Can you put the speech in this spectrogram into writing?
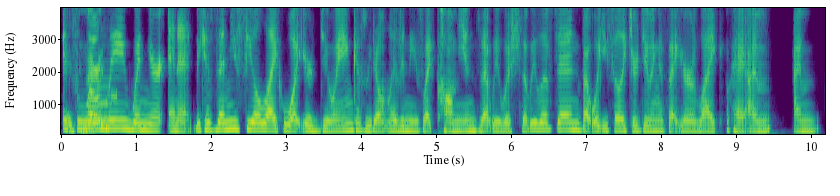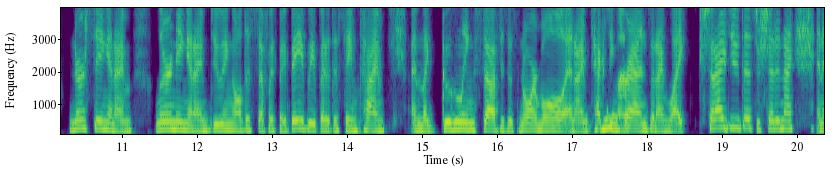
it's, It's lonely when you're in it because then you feel like what you're doing because we don't live in these like communes that we wish that we lived in but what you feel like you're doing is that you're like okay i'm i'm nursing and i'm learning and i'm doing all this stuff with my baby but at the same time i'm like googling stuff is this normal and i'm texting Yeah. friends and i'm like should i do this or shouldn't i and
